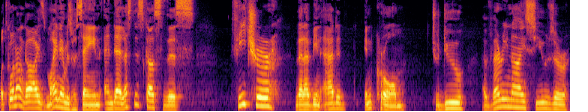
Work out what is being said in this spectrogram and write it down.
What's going on, guys? My name is Hussein, and uh, let's discuss this feature that have been added in Chrome to do a very nice user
